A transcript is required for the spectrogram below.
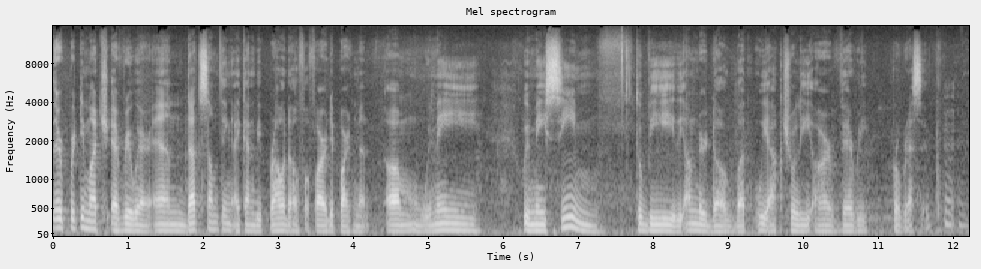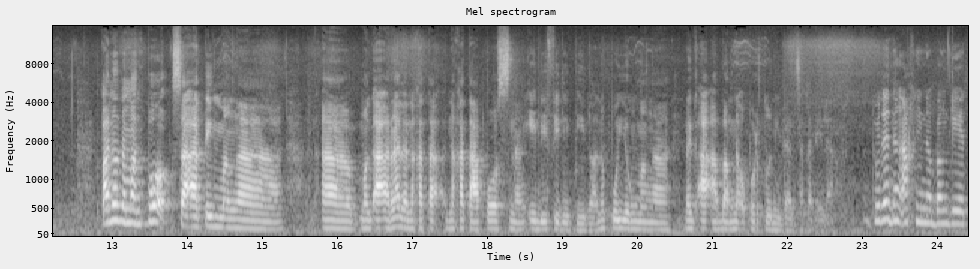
they're pretty much everywhere, and that's something I can be proud of of our department. Um, we may we may seem to be the underdog, but we actually are very progressive. Paano naman po sa ating mga ah, mag-aaral na nakata- nakatapos ng AB Filipino? Ano po yung mga nag-aabang na oportunidad sa kanila? Tulad ng aking nabanggit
